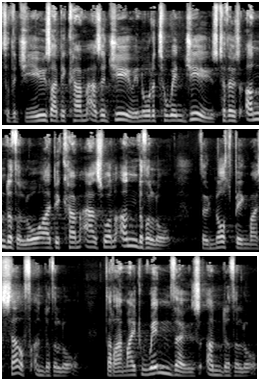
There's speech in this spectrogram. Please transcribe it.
To the Jews, I become as a Jew in order to win Jews. To those under the law, I become as one under the law, though not being myself under the law, that I might win those under the law.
